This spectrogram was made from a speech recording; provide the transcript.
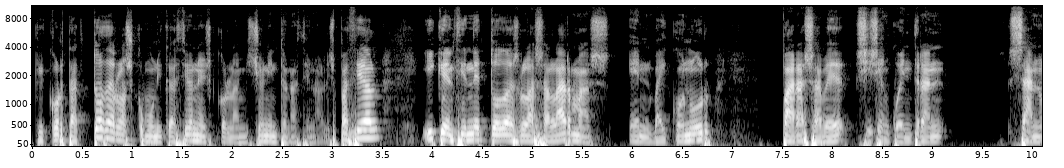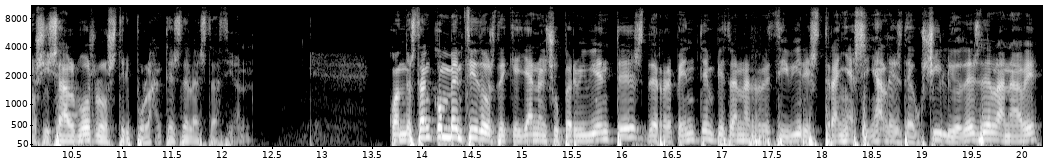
que corta todas las comunicaciones con la misión internacional espacial y que enciende todas las alarmas en Baikonur para saber si se encuentran sanos y salvos los tripulantes de la estación. Cuando están convencidos de que ya no hay supervivientes, de repente empiezan a recibir extrañas señales de auxilio desde la nave,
